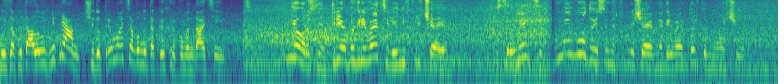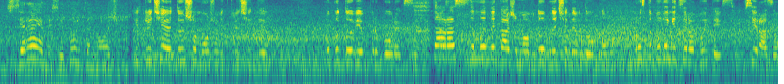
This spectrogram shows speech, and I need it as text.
Ми запитали у дніпрян, чи дотримуються вони таких рекомендацій. мерзнем. Три обогревателя не включаем. Представляете? Мы воду, если не включаем, нагреваем только ночью. Стираем, если только ночью. Відключаю те, що можу відключити побутові прибори. Все зараз ми не кажемо вдобно чи невдобно. Просто повинні це робити всі, всі разом.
